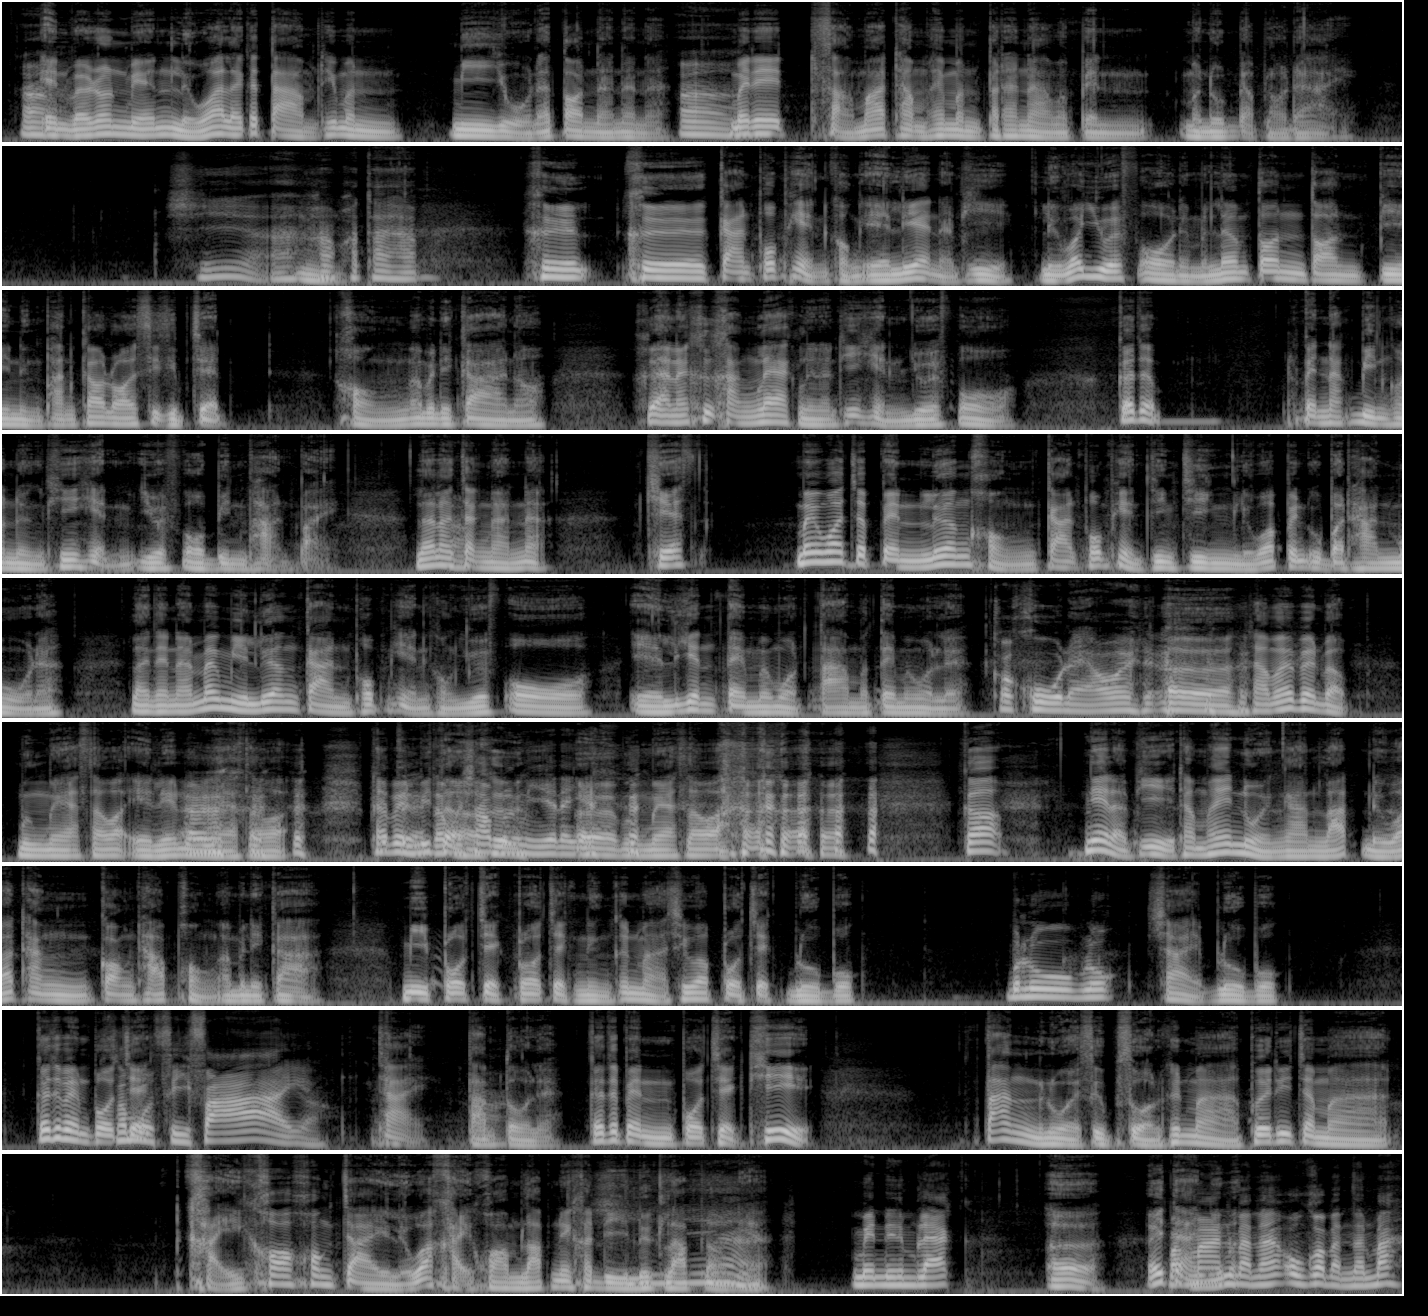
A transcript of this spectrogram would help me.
อ่า environment หรือว่าอะไรก็ตามที่มันมีอยู่ณตอนนั้นนะนะอ่าไม่ได้สามารถทำให้มันพัฒนามาเป็นมนุษย์แบบเราได้ เชี่ยอะอืมครับเข้าใจครับ คือคือการพบเห็นของเอเลี่ยนนะพี่ หรือว่า UFO เนี่ยมันเริ่มต้นตอนปี 1947 ของอเมริกาเนาะคืออันนั้นคือครั้งแรกเลยนะที่เห็น UFO ก็จะ เป็นนักบินคนหนึ่งที่เห็น UFO บินผ่านไป แล้วหลังจากนั้นน่ะเคสไม่ว่าจะเป็นเรื่องของการพบเห็นจริง ๆ หรือว่าเป็นอุปทานหมู่นะหลังจากนั้นแม่งมีเรื่องการพบเห็นของ UFO เอเลี่ยนเต็มไปหมดตามมาเต็มไปหมดเลย ก็คูลแล้วเว้ยเออทำให้เป็นแบบมึงแมสแล้วอะเอเลี่ยนมึงแมสแล้วอะถ้าเป็นพี่เต๋อแต่ไม่ชอบคืเรื่องนี้อะไรเงี้ยเออมึงแมสแล้วอะก็เนี่ยแหละพี่ทำให้หน่วยงานรัฐ หรือว่าทางกองทัพของอเมริกา มีโปรเจกต์โปรเจกต์หนึ่งขึ้นมา ชื่อว่าโปรเจกต์ Blue Book Blue Book ใช่ Blue Book ก็จะเป็นโปรเจกต์สมุดสีฟ้าอีกเหรอใช่ตามตัวเลย ก็จะเป็นโปรเจกต์ที่ตั้งหน่วยสืบสวนขึ้นมา เพื่อที่จะมาไขข้อข้องใจหรือว่าไขความลับในคดีลึกลับเหล่านี้ Men in Black เออเอ้ยแต่ระมาณอันนี้แบบนั้นองค์กรแบบนั้นปะ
